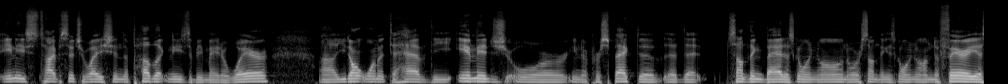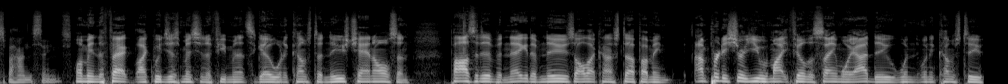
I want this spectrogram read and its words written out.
any type of situation, the public needs to be made aware. Uh, you don't want it to have the image or you know perspective that, that something bad is going on or something is going on nefarious behind the scenes. Well, I mean, the fact, like we just mentioned a few minutes ago, when it comes to news channels and positive and negative news, all that kind of stuff. I mean, I'm pretty sure you might feel the same way I do when, when it comes to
